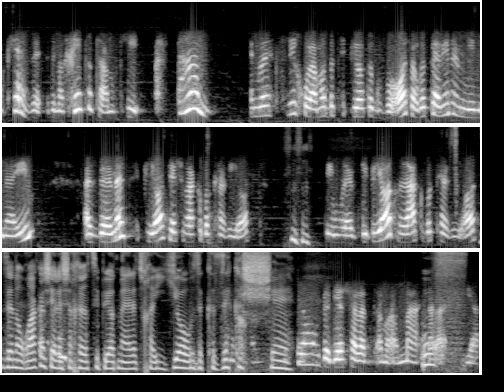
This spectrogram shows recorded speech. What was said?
מקשה, זה, זה מלחיץ אותם, כי אף פעם הם לא יצליחו לעמוד בציפיות הגבוהות, הרבה פעמים הם נמנעים, אז באמת ציפיות יש רק בכריות. שימו לב, ציפיות רק בכריות. זה נורא קשה לשחרר ציפיות מהילד שלך, יואו, זה כזה קשה. שימו דגש על המאמץ, על העשייה,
